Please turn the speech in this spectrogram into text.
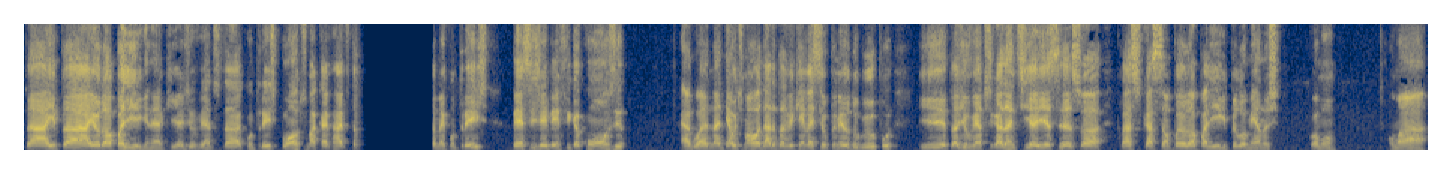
para ir para a Europa League, né? Que a Juventus está com três pontos, Maccabi Haifa tá também com três, PSG e Benfica com 11. Agora tem a última rodada para ver quem vai ser o primeiro do grupo e para a Juventus garantir aí essa sua classificação para a Europa League, pelo menos como uma,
